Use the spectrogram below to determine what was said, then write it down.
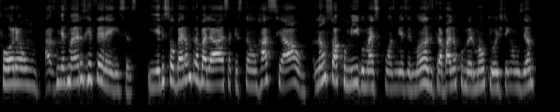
foram as minhas maiores referências. E eles souberam trabalhar essa questão racial, não só comigo, mas com as minhas irmãs, e trabalham com meu irmão, que hoje tem 11 anos,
